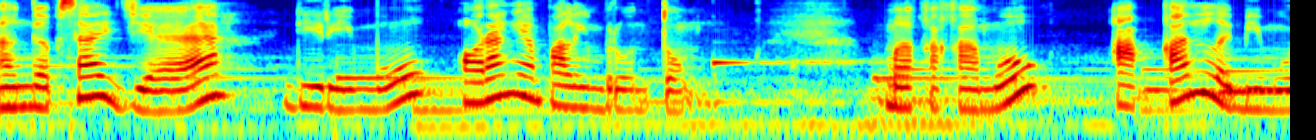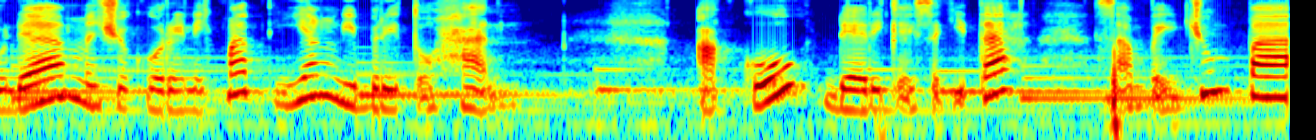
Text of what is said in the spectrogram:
Anggap saja dirimu orang yang paling beruntung, maka kamu akan lebih mudah mensyukuri nikmat yang diberi Tuhan. Aku dari Kaisa kita, sampai jumpa.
